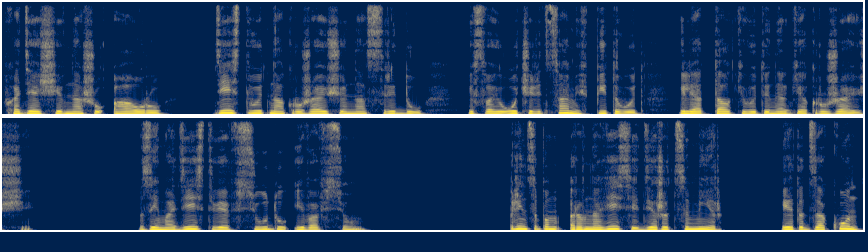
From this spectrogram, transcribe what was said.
входящие в нашу ауру, действуют на окружающую нас среду и в свою очередь сами впитывают или отталкивают энергии окружающие. Взаимодействие всюду и во всем. Принципом равновесия держится мир, и этот закон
